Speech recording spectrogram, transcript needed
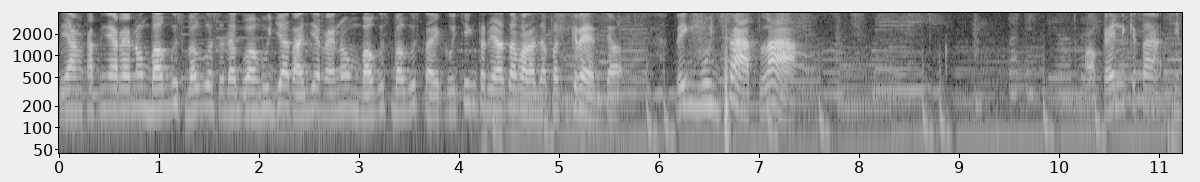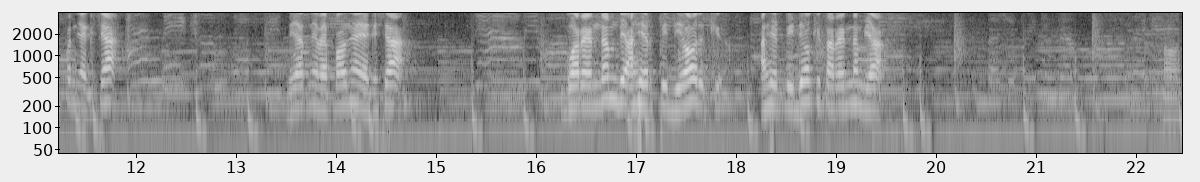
yang katanya Reno bagus bagus udah gua hujat anjir Reno bagus bagus tai kucing ternyata malah dapat keren cok. Ring muncrat lah. Oke ini kita simpen ya guys ya. Lihat nih levelnya ya guys ya. Gua random di akhir video di akhir video kita random ya. Oh.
